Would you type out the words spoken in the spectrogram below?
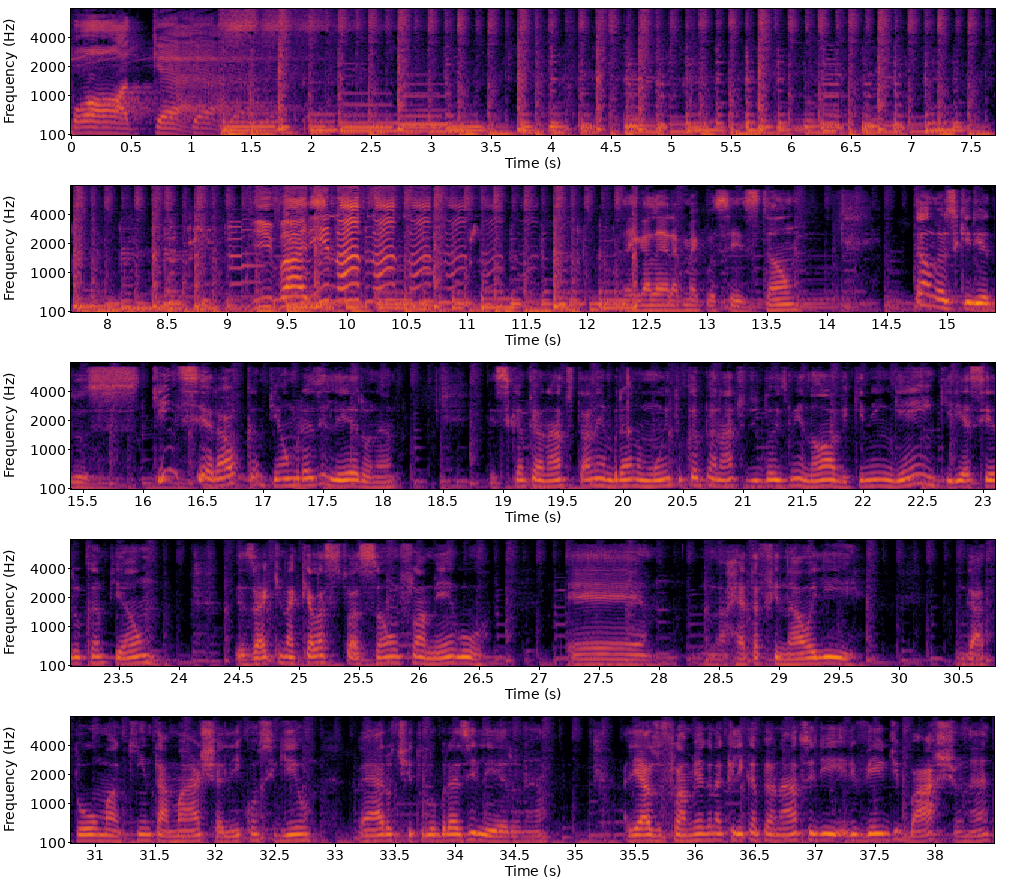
Podcast. Vivarina. E aí galera, como é que vocês estão? Então, meus queridos, quem será o campeão brasileiro, né? Esse campeonato está lembrando muito o campeonato de 2009, que ninguém queria ser o campeão, apesar que naquela situação o Flamengo, é, na reta final, ele engatou uma quinta marcha ali, conseguiu ganhar o título brasileiro, né? Aliás, o Flamengo naquele campeonato ele, ele veio de baixo, né?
